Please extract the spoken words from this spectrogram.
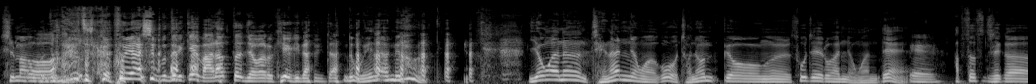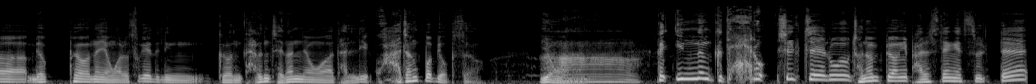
실망한 어, 분들 후회하신 분들이 꽤 많았던 영화로 기억이 납니다. 근데 왜냐하면 이 영화는 재난 영화고 전염병을 소재로 한 영화인데 예. 앞서서 제가 몇 편의 영화를 소개해드린 그런 다른 재난 영화와 달리 과장법이 없어요. 이 영화는. 아, 그러니까 있는 그대로 실제로 전염병이 발생했을 때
